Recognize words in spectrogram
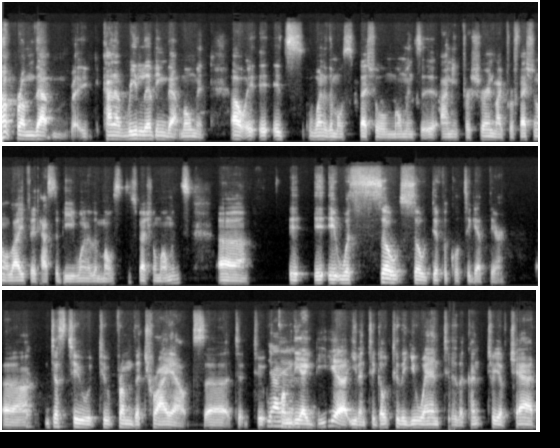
from that kind of reliving that moment. Oh, it, it, it's one of the most special moments. Uh, I mean, for sure, in my professional life, it has to be one of the most special moments. Uh, it, it, it, was so so difficult to get there. Uh, just to to from the tryouts uh, to to yeah, from yeah. the idea even to go to the UN to the country of Chad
